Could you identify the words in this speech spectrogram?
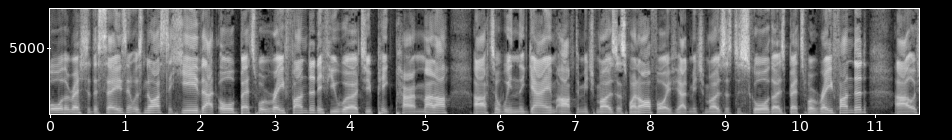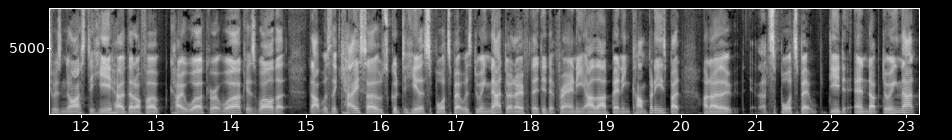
for the rest of the season. It was nice to hear that all bets were refunded if you were to pick Parramatta uh, to win the game after Mitch Moses went off, or if you had Mitch Moses to score, those bets were refunded, uh, which was nice to hear. Heard that off a co worker at work as well, that that was the case. So it was good to hear that Sportsbet was doing that. Don't know if they did it for any other betting companies, but I know that Sportsbet did end up doing that.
